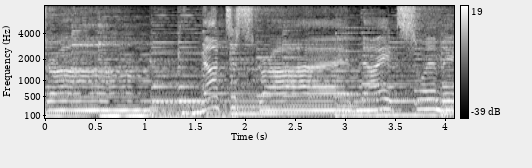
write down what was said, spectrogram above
Drum, could not describe night swimming.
